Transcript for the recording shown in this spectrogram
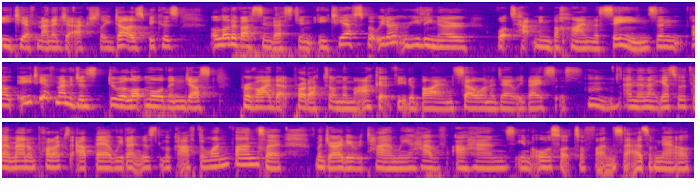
ETF manager actually does because a lot of us invest in ETFs, but we don't really know what's happening behind the scenes. And uh, ETF managers do a lot more than just provide that product on the market for you to buy and sell on a daily basis. Mm. And then I guess with the amount of products out there, we don't just look after one fund. So majority of the time we have our hands in all sorts of funds. So as of now,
